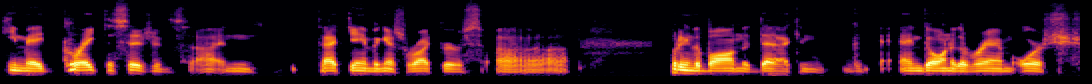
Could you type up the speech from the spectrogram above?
he made great decisions uh, in that game against Rutgers, uh, putting the ball on the deck and and going to the rim or sh-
